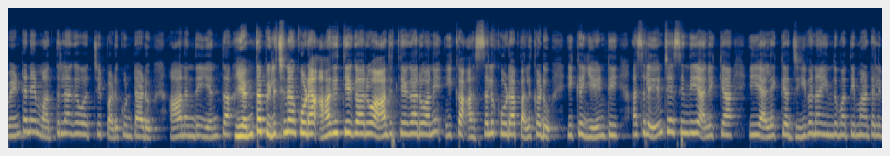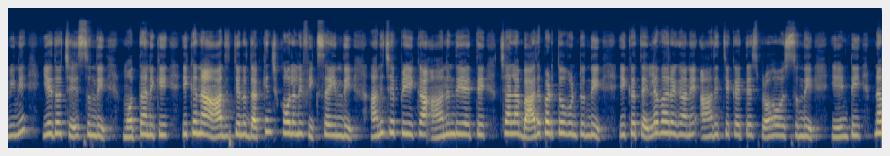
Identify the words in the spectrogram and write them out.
వెంటనే మత్తులాగా వచ్చి పడుకుంటాడు. ఆనంది ఎంత ఎంత పిలిచినా కూడా ఆదిత్య గారు ఆదిత్య గారు అని ఇక అస్సలు కూడా పలకడు. ఇక ఏంటి అసలు ఏం చేసింది ఈ అలెక్య ఈ అలెక్య జీవన ఇందుమతి మాటలు విని ఏదో చేస్తుంది. మొత్తానికి ఇక నా ఆదిత్యను దక్కించుకోవాలని ఫిక్స్ అయింది. అని చెప్పి ఇక ఆనంది అయితే చాలా బాధపడుతూ ఉంటుంది. ఇక తెల్లవారగానే ఆదిత్యకైతే స్పృహ వస్తుంది. ఏంటి? నా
